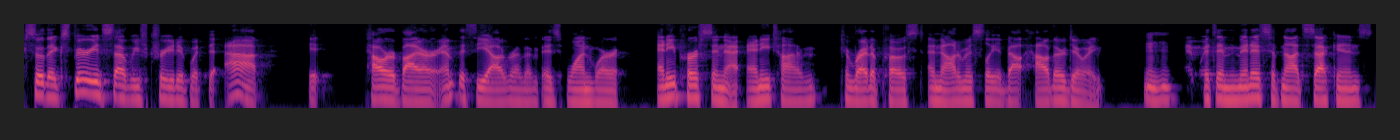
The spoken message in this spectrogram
so the experience that we've created with the app, it powered by our empathy algorithm, is one where any person at any time can write a post anonymously about how they're doing. Mm-hmm. And within minutes, if not seconds,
